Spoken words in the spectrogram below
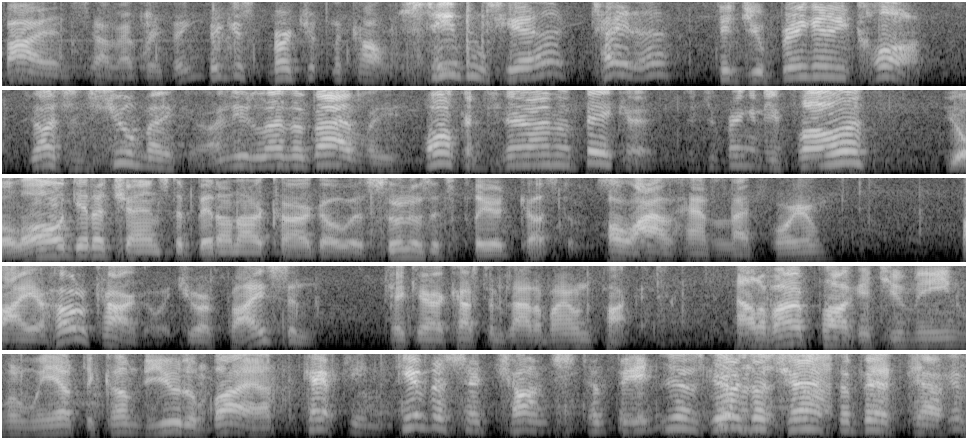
Buy and sell everything. Biggest merchant in the colony. Stevens here, tailor. Did you bring any cloth? Judson's shoemaker. I need leather badly. Hawkins here, I'm a baker. Did you bring any flour? You'll all get a chance to bid on our cargo as soon as it's cleared customs. Oh, I'll handle that for you. Buy your whole cargo at your price and take care of customs out of my own pocket. Out of our pocket, you mean, when we have to come to you to buy it. Captain, give us a chance to bid. Yes, give, us a chance to bid, Captain.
